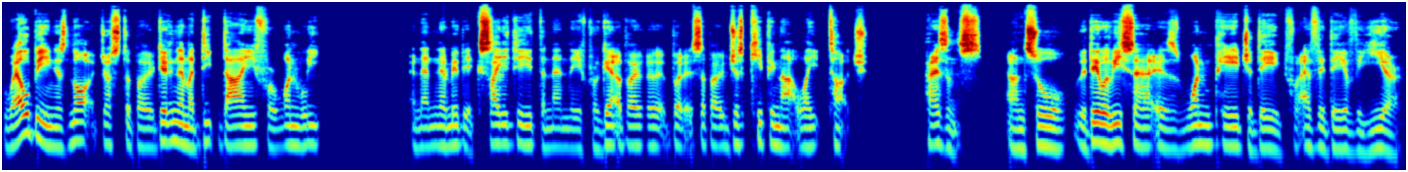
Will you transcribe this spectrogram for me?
well-being is not just about giving them a deep dive for one week and then they're maybe excited and then they forget about it, but it's about just keeping that light touch presence. And so the daily reset is one page a day for every day of the year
